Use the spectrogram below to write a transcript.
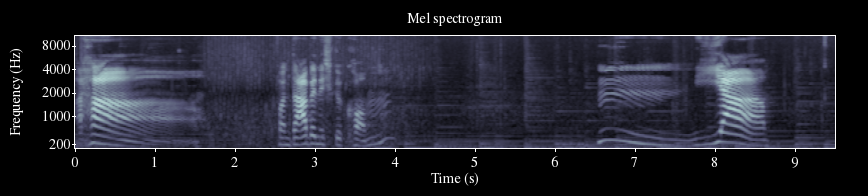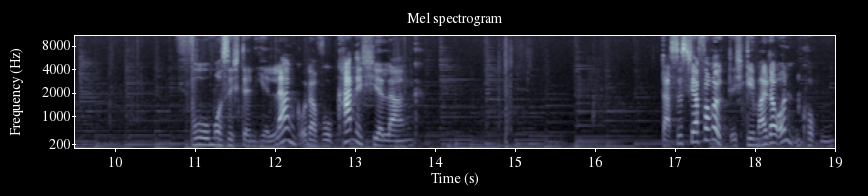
Aha. Von da bin ich gekommen. Hm, ja. Wo muss ich denn hier lang? Oder wo kann ich hier lang? Das ist ja verrückt. Ich gehe mal da unten gucken.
